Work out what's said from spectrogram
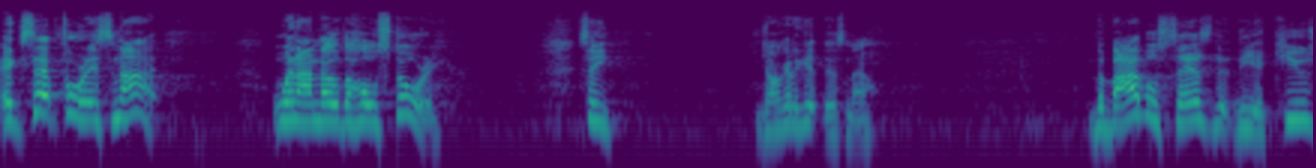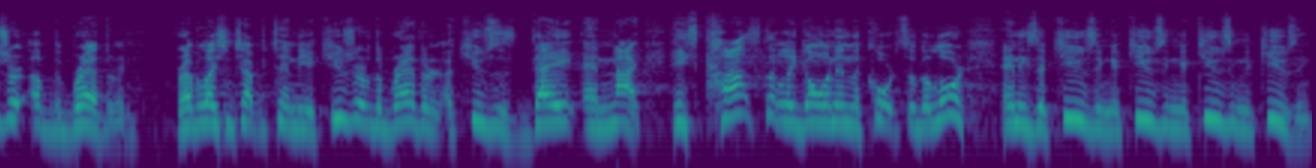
Except for it's not when I know the whole story. See, y'all got to get this now. The Bible says that the accuser of the brethren Revelation chapter 10, the accuser of the brethren accuses day and night. He's constantly going in the courts of the Lord and he's accusing, accusing, accusing, accusing.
